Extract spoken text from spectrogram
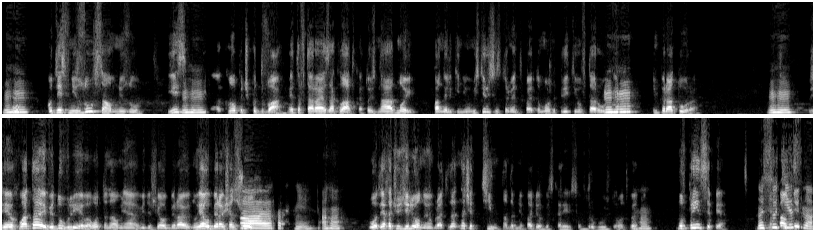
Угу. Вот, вот здесь внизу, в самом низу, есть угу. кнопочка 2. Это вторая закладка. То есть на одной панельке не уместились инструменты, поэтому можно перейти во вторую. Угу. Температура. Угу. Я ее хватаю, веду влево. Вот она у меня, видишь, я убираю. Ну, я убираю сейчас желтый. А, ага. Вот, я хочу зеленый убрать. Значит, тинт надо мне подергать, скорее всего, в другую сторону. Вот в ага. Ну, в принципе. Ну, суть ясна.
